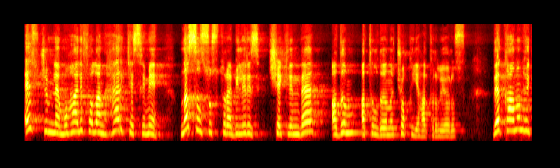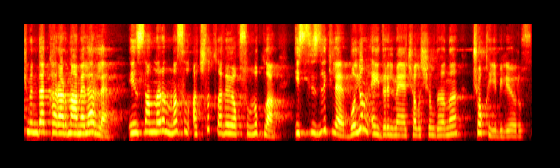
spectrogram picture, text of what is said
es cümle muhalif olan her kesimi nasıl susturabiliriz şeklinde adım atıldığını çok iyi hatırlıyoruz. Ve kanun hükmünde kararnamelerle insanların nasıl açlıkla ve yoksullukla, işsizlikle boyun eğdirilmeye çalışıldığını çok iyi biliyoruz.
